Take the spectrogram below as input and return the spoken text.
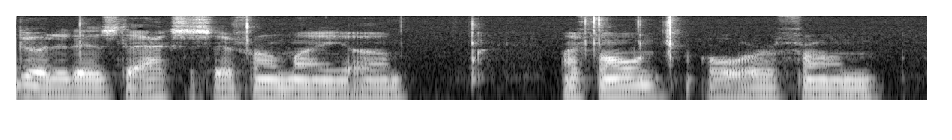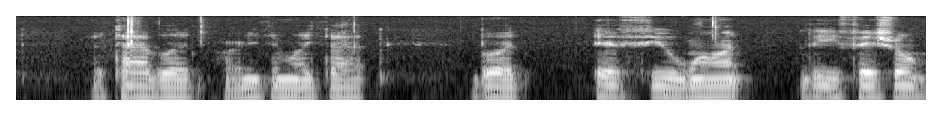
good it is to access it from my um, my phone or from a tablet or anything like that. But if you want the facial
